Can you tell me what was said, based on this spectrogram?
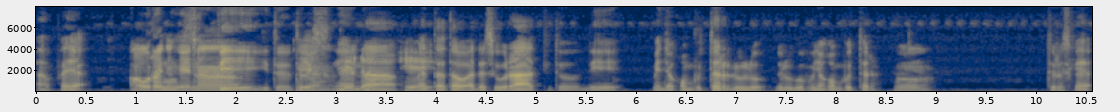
apa ya auranya gak enak sepi gitu terus Iya, nggak beda. enak Iya, iya. atau tahu ada surat gitu di meja komputer dulu dulu gue punya komputer Hmm. terus kayak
